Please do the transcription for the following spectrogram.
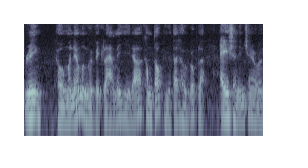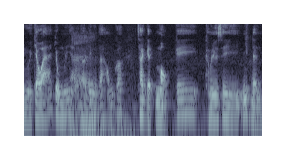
riêng. Thường mà nếu mà người Việt làm cái gì đó không tốt thì người ta thường group là Asian in general người châu Á chung với nhau À. thôi chứ người ta không có target một cái community nhất định.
